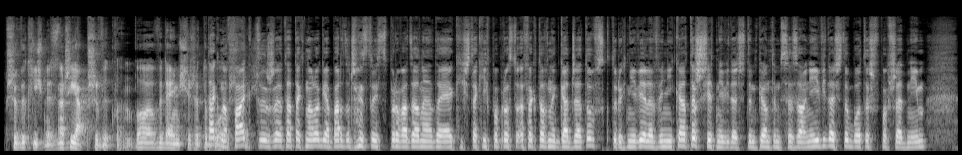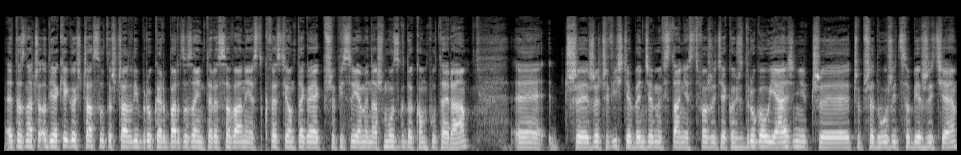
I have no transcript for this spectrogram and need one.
przywykliśmy. Znaczy ja przywykłem, bo wydaje mi się, że to tak, było... Tak, no fakt, że ta technologia bardzo często jest sprowadzana do jakichś takich po prostu efektownych gadżetów, z których niewiele wynika, też świetnie widać w tym piątym sezonie i widać to było też w poprzednim. E, to znaczy od jakiegoś czasu też Charlie Brooker bardzo zainteresowany jest kwestią tego, jak przypisujemy nasz mózg do komputera. E, czy rzeczywiście będziemy w stanie stworzyć jakąś drugą jaźń, czy, czy przedłużyć sobie życie.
